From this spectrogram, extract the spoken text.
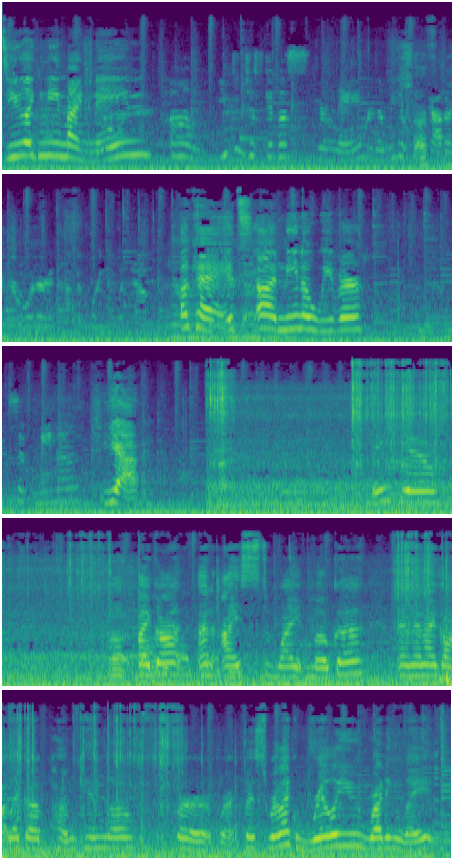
do you like need my name? Um, you can just give us your name and then we can look out your order and have it for you with now. Okay, it's uh, Nina Weaver. So Nina, Yeah. Thank you. Uh, I got an iced white mocha and then I got like a pumpkin loaf for breakfast. We're like really running late.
